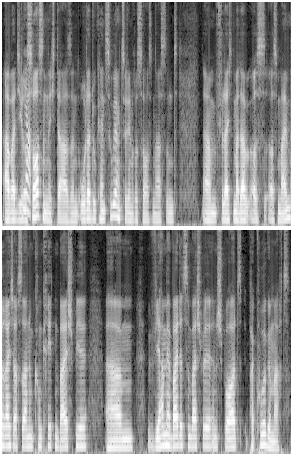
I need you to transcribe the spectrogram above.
aber die Ja. Ressourcen nicht da sind oder du keinen Zugang zu den Ressourcen hast. Und ähm, vielleicht mal da aus, aus meinem Bereich auch so an einem konkreten Beispiel. Ähm, wir haben ja beide zum Beispiel in Sport Parcours gemacht.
